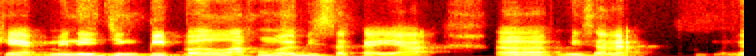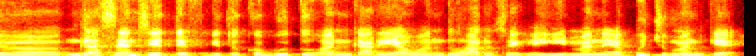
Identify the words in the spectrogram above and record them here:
kayak managing people aku nggak bisa kayak eh, misalnya eh, nggak sensitif gitu kebutuhan karyawan tuh harusnya kayak gimana ya aku cuman kayak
